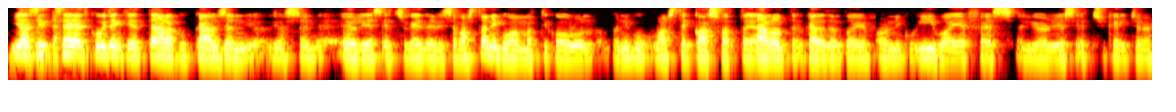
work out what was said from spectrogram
Ja sitten se, että kuitenkin, että täällä kun käy sen, jos sen early educator, niin se vastaa niin kuin ammattikoulun niin kuin lasten kasvattaja. Täällä on, käytetään toi, on niin kuin EYFS, eli Early Educator.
